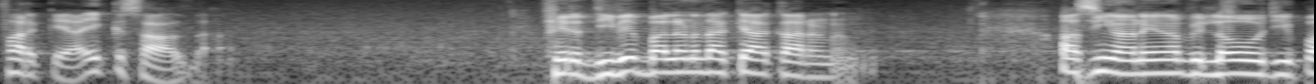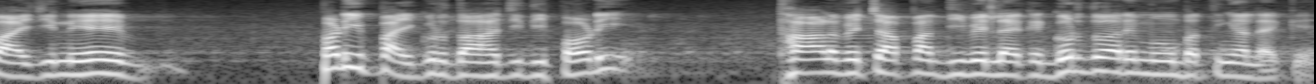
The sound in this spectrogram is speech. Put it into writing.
ਫ਼ਰਕ ਆ 1 ਸਾਲ ਦਾ। ਫਿਰ ਦੀਵੇ ਬਾਲਣ ਦਾ ਕੀ ਕਾਰਨ? ਅਸੀਂ ਆਨੇ ਆ ਵੀ ਲਓ ਜੀ ਭਾਈ ਜੀ ਨੇ ਪੜੀ ਭਾਈ ਗੁਰਦਾਸ ਜੀ ਦੀ ਪੌੜੀ, ਥਾਲ ਵਿੱਚ ਆਪਾਂ ਦੀਵੇ ਲੈ ਕੇ ਗੁਰਦੁਆਰੇ ਮੋਮਬੱਤੀਆਂ ਲੈ ਕੇ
